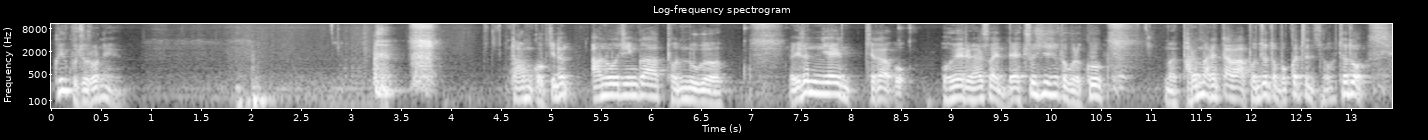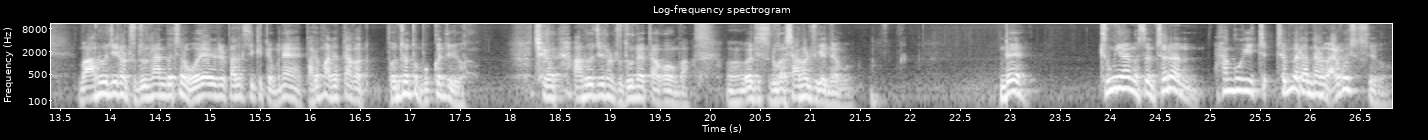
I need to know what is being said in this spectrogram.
그게 구조론이에요. 다음 곡지는 안우진과 돈누거 이런 이야기 제가 오해를 할 수가 있는데 출신시도 그렇고 뭐 바른말 했다가 본전도 못 건졌죠. 저도 뭐 안우진을 두둔한 것처럼 오해를 받을 수 있기 때문에 바른말 했다가 본전도 못 건져요. 제가 안우진을 두둔했다고 막 어, 디서 누가 상을 주겠냐고. 근데 중요한 것은 저는 한국이 전멸한다는 걸 알고 있었어요.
